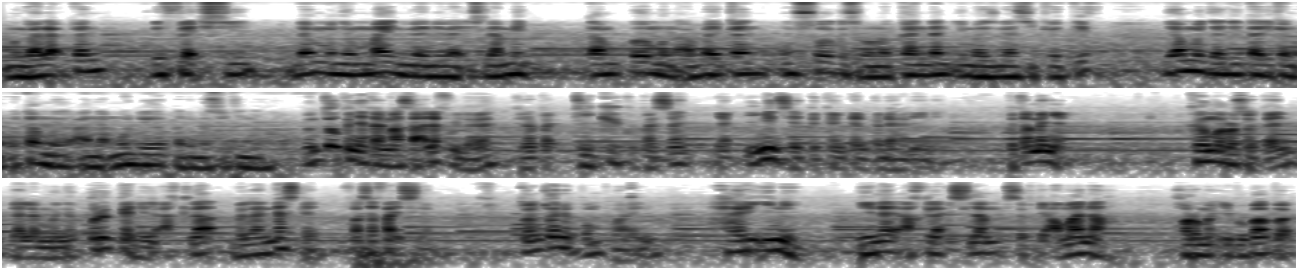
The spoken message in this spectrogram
menggalakkan refleksi dan menyemai nilai-nilai Islamik tanpa mengabaikan unsur keseronokan dan imajinasi kreatif yang menjadi tarikan utama anak muda pada masa kini. Untuk penyataan masalah pula, terdapat tiga kupasan yang ingin saya tekankan pada hari ini. Pertamanya, kemerosotan dalam meneperkan nilai akhlak berlandaskan falsafah Islam. Tuan-tuan dan puan hari ini nilai akhlak Islam seperti amanah, hormat ibu bapa,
